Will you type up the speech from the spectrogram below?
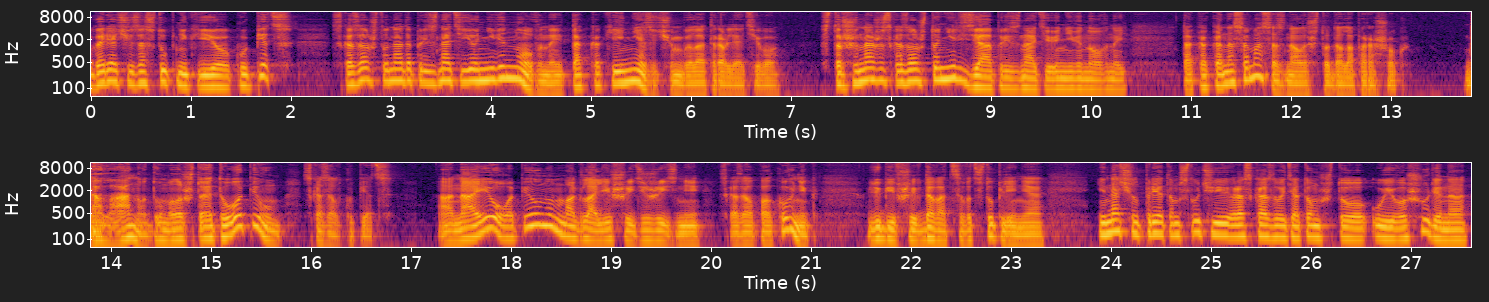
горячий заступник ее купец – сказал, что надо признать ее невиновной, так как ей незачем было отравлять его. Старшина же сказал, что нельзя признать ее невиновной, так как она сама созналась, что дала порошок. «Дала, но думала, что это опиум», — сказал купец. «Она и опиумом могла лишить жизни», — сказал полковник, любивший вдаваться в отступление, и начал при этом случае рассказывать о том, что у его Шурина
